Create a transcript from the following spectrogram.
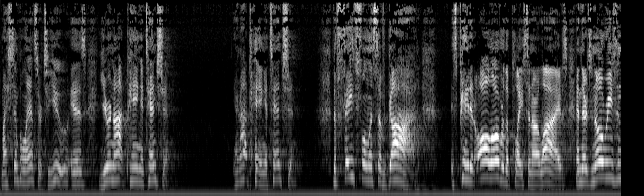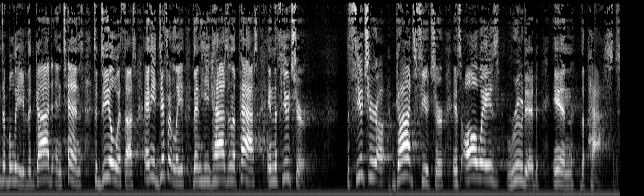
My simple answer to you is you're not paying attention. You're not paying attention. The faithfulness of God is painted all over the place in our lives, and there's no reason to believe that God intends to deal with us any differently than He has in the past in the future. The future, uh, God's future is always rooted in the past.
